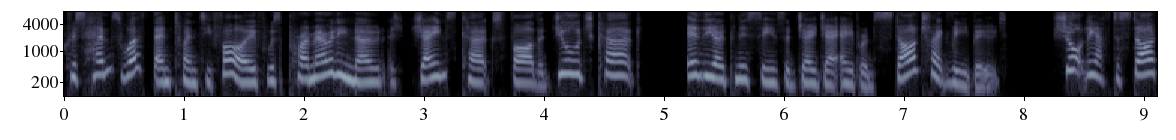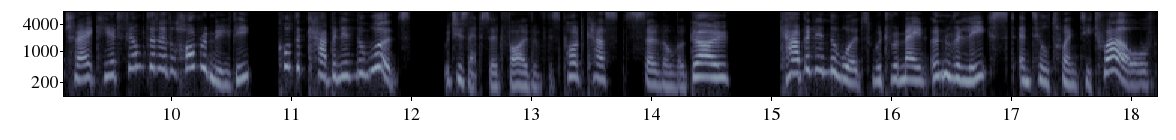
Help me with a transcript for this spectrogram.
Chris Hemsworth, then 25, was primarily known as James Kirk's father, George Kirk, in the opening scenes of J.J. Abrams' Star Trek reboot. Shortly after Star Trek, he had filmed a little horror movie called The Cabin in the Woods, which is episode 5 of this podcast, so long ago. Cabin in the Woods would remain unreleased until 2012,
